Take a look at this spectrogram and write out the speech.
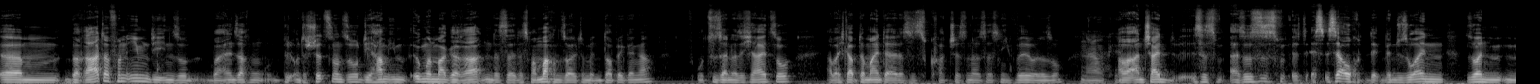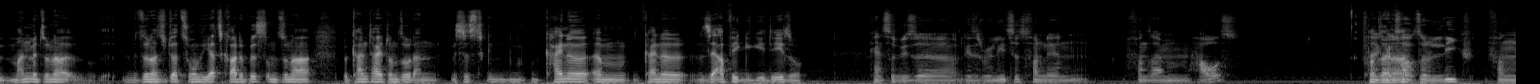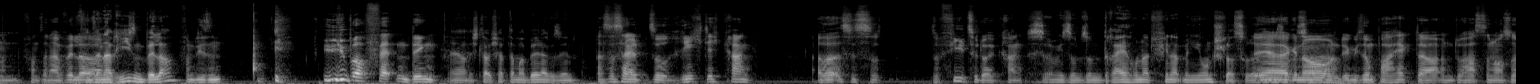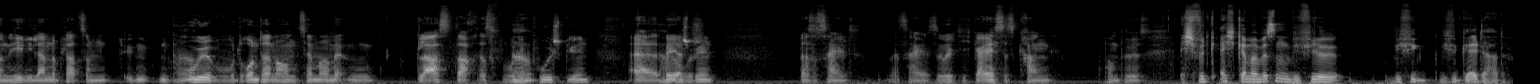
ähm, Berater von ihm, die ihn so bei allen Sachen unterstützen und so, die haben ihm irgendwann mal geraten, dass er das mal machen sollte mit einem Doppelgänger. Zu seiner Sicherheit so. Aber ich glaube, da meinte er, dass es Quatsch ist und dass er es nicht will oder so. Ja, okay. Aber anscheinend ist es, also es ist, es ist ja auch, wenn du so ein, so ein Mann mit so einer, mit so einer Situation wie jetzt gerade bist und so einer Bekanntheit und so, dann ist es keine, ähm, keine sehr abwegige Idee so. Kennst du diese, diese Releases von den von seinem Haus? Von da seiner, auch so ein Leak von, von seiner Villa. von seiner Riesenvilla. von diesem überfetten Ding. Ja, ich glaube, ich habe da mal Bilder gesehen. Das ist halt so richtig krank. Also es ist so, so viel zu doll krank. Das ist irgendwie so, so ein 300, 400 Millionen Schloss oder Ja, sowas, genau. ja. Und irgendwie so ein paar Hektar und du hast dann auch so einen Heli-Landeplatz und irgendeinen Pool, wo drunter noch ein Zimmer mit einem Glasdach ist, wo Ja. die Pool spielen, äh, Billard logisch. spielen. Das ist halt, das ist halt so richtig geisteskrank, pompös. Ich würde echt gerne mal wissen, wie viel, wie viel, wie viel Geld er hat.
